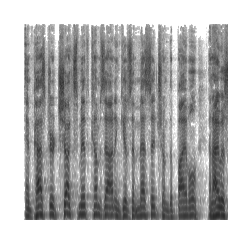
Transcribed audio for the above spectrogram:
and Pastor Chuck Smith comes out and gives a message from the Bible and I was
